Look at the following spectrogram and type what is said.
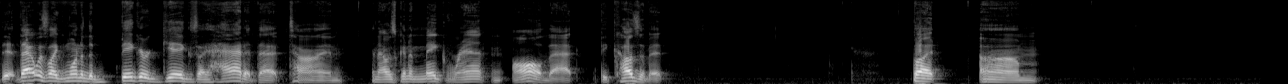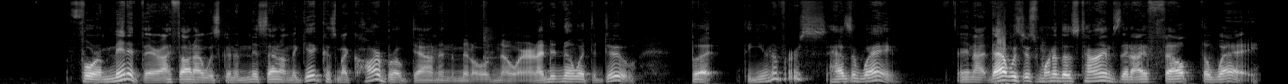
Th- that was like one of the bigger gigs I had at that time, and I was going to make rent and all that because of it. But um, for a minute there, I thought I was going to miss out on the gig because my car broke down in the middle of nowhere and I didn't know what to do. But the universe has a way. And I, that was just one of those times that I felt the way.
